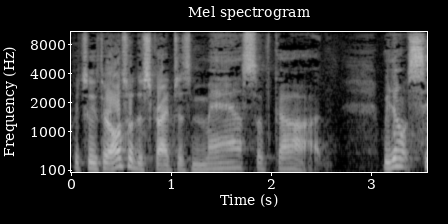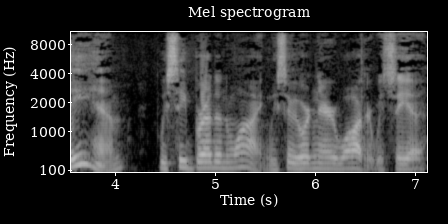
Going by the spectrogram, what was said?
which Luther also describes as Masks of God. We don't see him, we see bread and wine, we see ordinary water, we see a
